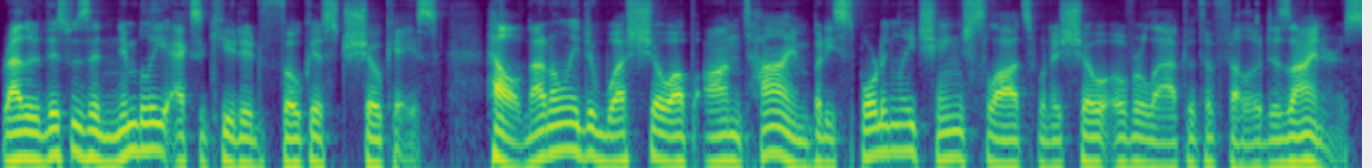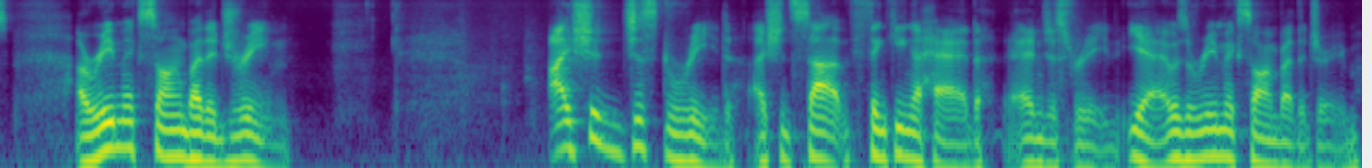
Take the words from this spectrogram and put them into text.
Rather, this was a nimbly executed, focused showcase. Hell, not only did West show up on time, but he sportingly changed slots when his show overlapped with a fellow designers. A remix song by The Dream. I should just read. I should stop thinking ahead and just read. Yeah, it was a remix song by The Dream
